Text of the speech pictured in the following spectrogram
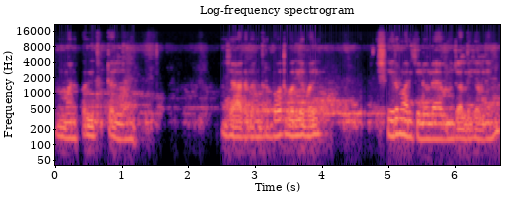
ਮਨਪ੍ਰੀਤ ਢਿੱਲੋਂ ਯਾਦਵਿੰਦਰ ਬਹੁਤ ਵਧੀਆ ਬਾਈ ਸ਼ੇਰ ਮਾਰੀ ਚਲੋ ਲੈਬ ਨੂੰ ਜਲਦੀ ਜਲਦੀ ਨੂੰ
